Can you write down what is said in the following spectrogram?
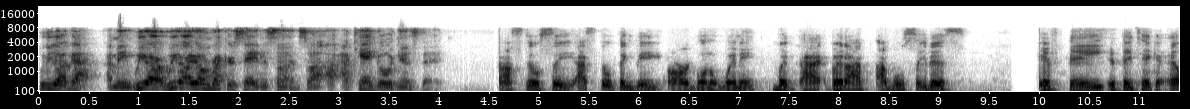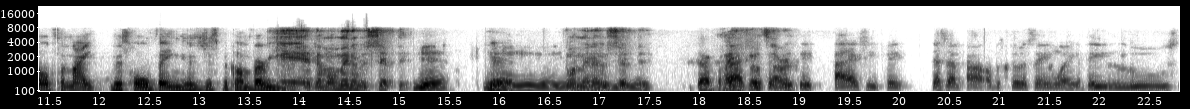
Who y'all got? I mean, we are we are on record saying the Suns, so I, I can't go against that. I still say I still think they are going to win it, but I but I, I will say this: if they if they take an L tonight, this whole thing has just become very Yeah, the momentum has shifted. Yeah, yeah, Yeah. yeah, yeah. yeah, The momentum yeah, shifted. yeah, yeah. definitely. How I you feel, actually, think they, they- I actually think that's I, I would feel the same way. If they lose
